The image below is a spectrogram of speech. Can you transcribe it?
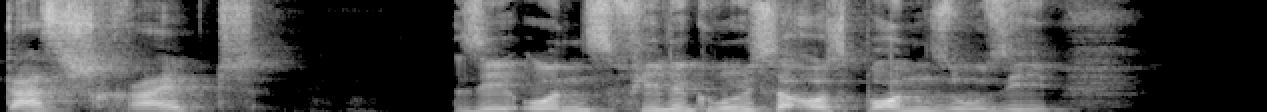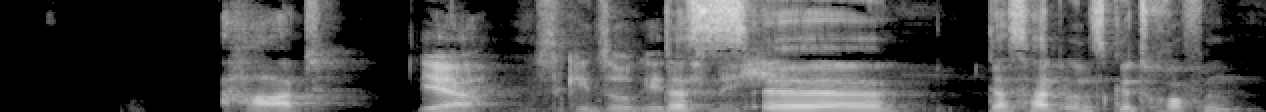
Das schreibt sie uns. Viele Grüße aus Bonn, Susi. Hart. ja, es geht so geht Das, nicht. äh, das hat uns getroffen.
